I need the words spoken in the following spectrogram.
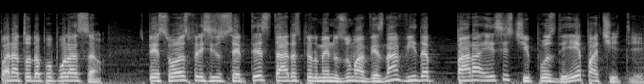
para toda a população. As pessoas precisam ser testadas pelo menos uma vez na vida para esses tipos de hepatite.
